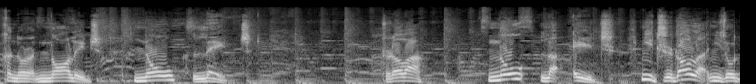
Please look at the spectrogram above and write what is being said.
很多人 knowledge，knowledge，知道吧？know the age，你知道了，你就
